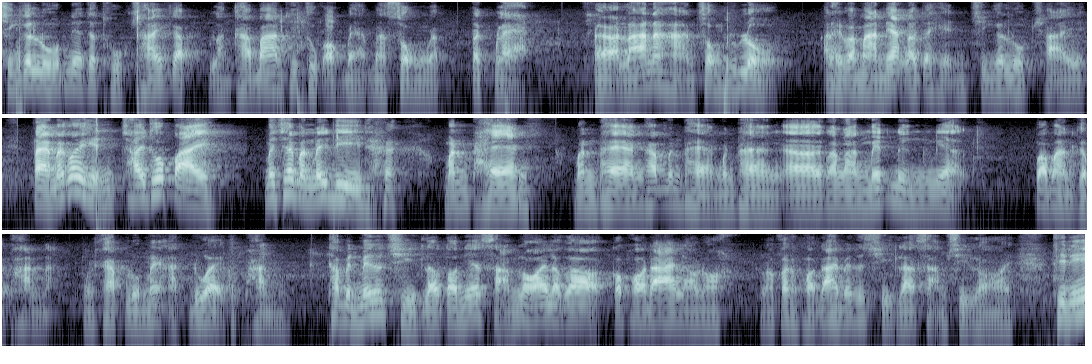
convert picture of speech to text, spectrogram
ชิงเกิลรูปเนี่ยจะถูกใช้กับหลังคาบ้านที่ถูกออกแบบมาทรงแบบแปลกๆร้านอาหารทรงยุโรปอะไรประมาณนี้เราจะเห็นชิงเกิลรูปใช้ แต่ไม่ก็เห็นใช้ทั่วไป ไม่ใช่มันไม่ดีนะมันแพงมันแพงครับมันแพงมันแพงตารางเม็ดหนึ่งเนี่ยประมาณเกือบพันนะครับรวมไม่อัดด้วยเกับพันถ้าเป็นเมทัลชีตเราตอนนี้300เราก็ก็พอได้แล้วเนาะ เราก็พอได้เมทัลชีตละ3 4 0 0 ทีนี้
